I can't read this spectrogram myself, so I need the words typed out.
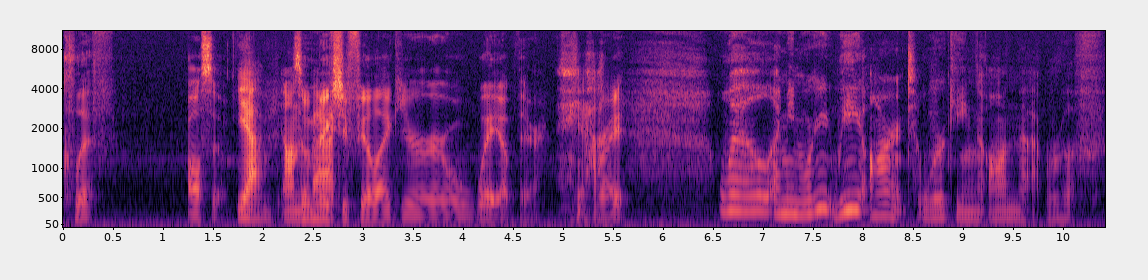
cliff also yeah. On so the it back. makes you feel like you're way up there yeah. right Well, I mean, we we aren't working on that roof.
